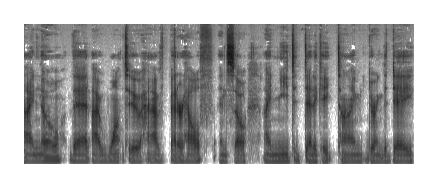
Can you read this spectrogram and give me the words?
I know that I want to have better health, and so I need to dedicate time during the day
